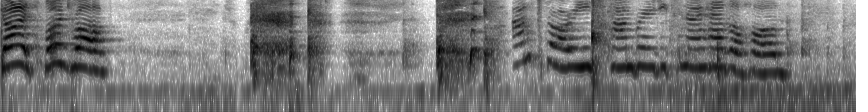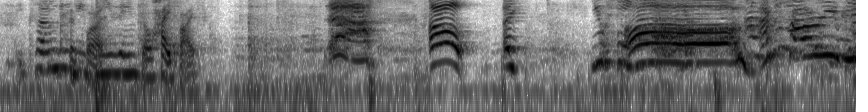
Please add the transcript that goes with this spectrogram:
guys, SpongeBob. I'm sorry, Tom Brady. Can I have a hug? Because I'm gonna be five. leaving. No, high five. Ah! Oh! I, You hate oh! I'm sorry we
